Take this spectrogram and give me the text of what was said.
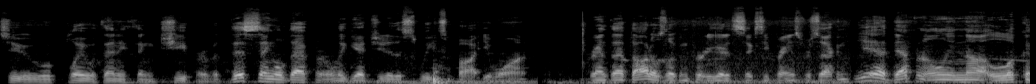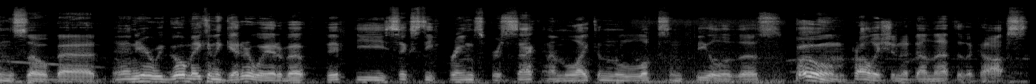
to play with anything cheaper. But this thing will definitely get you to the sweet spot you want. Grand Theft Auto's looking pretty good at 60 frames per second. Yeah, definitely not looking so bad. And here we go, making a getaway at about 50, 60 frames per second. I'm liking the looks and feel of this. Boom! Probably shouldn't have done that to the cops.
